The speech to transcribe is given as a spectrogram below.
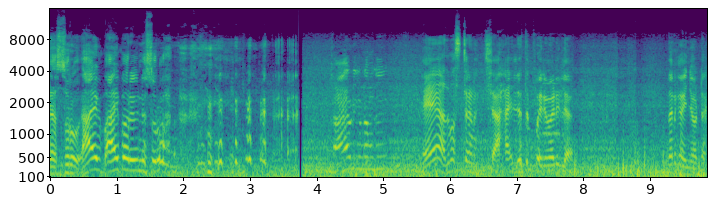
നസറു. ഹായ് ഹായ് പറയൂ നസറു. ചായ കുടിക്കണ്ട നമുക്ക്? ഏ അത് ഫസ്റ്റാണ് ചായത്തെ പരിപാടിയില്ല. എന്താണ് കഴിഞ്ഞോട്ടെ.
